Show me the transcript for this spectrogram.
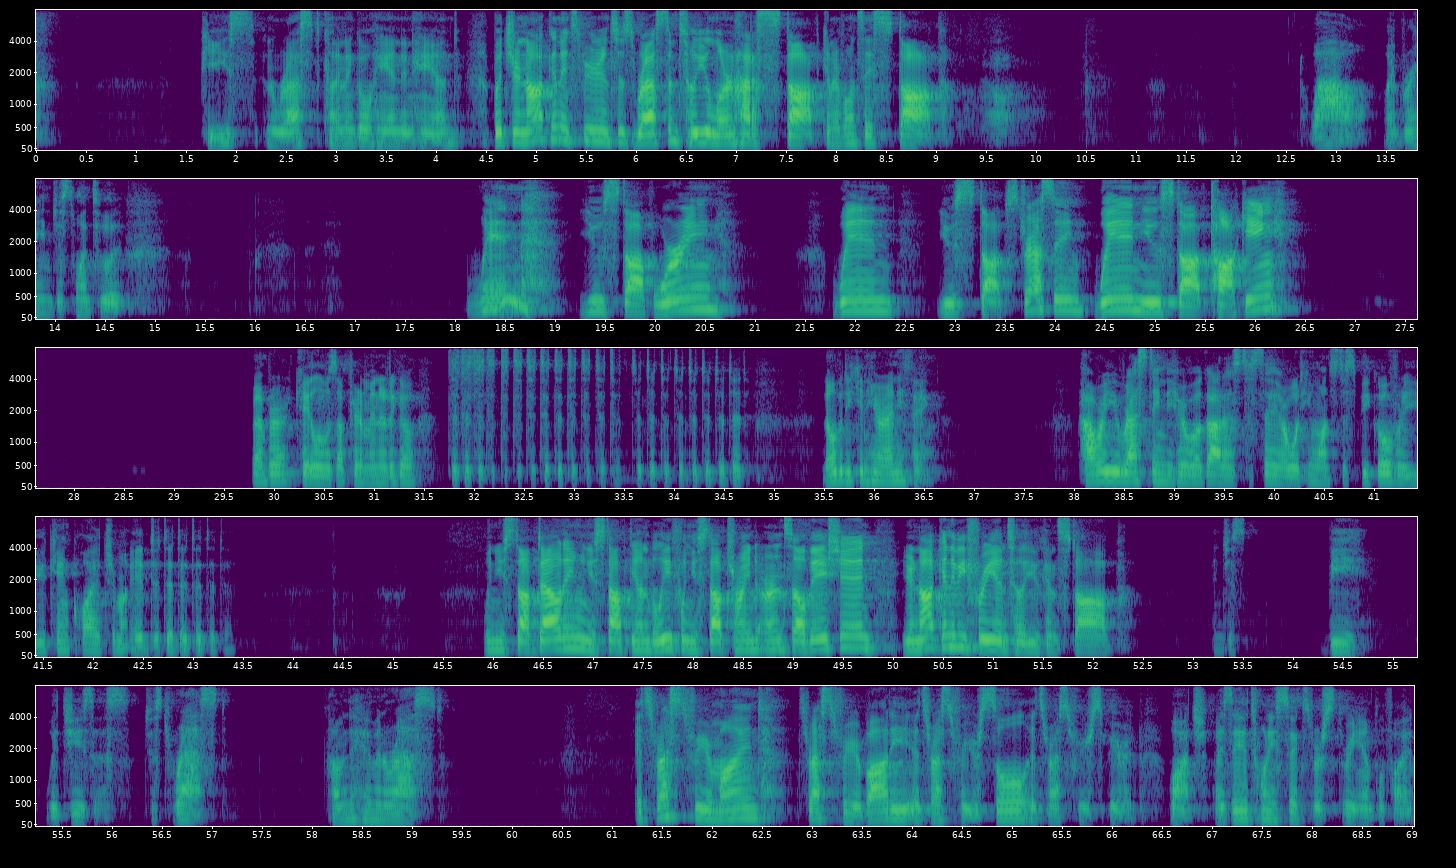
Peace and rest kind of go hand in hand, but you're not going to experience this rest until you learn how to stop. Can everyone say stop? Wow, my brain just went to a. When you stop worrying, when you stop stressing, when you stop talking, Remember, Kayla was up here a minute ago? Nobody can hear anything. How are you resting to hear what God has to say or what He wants to speak over you? You can't quiet your mind. When you stop doubting, when you stop the unbelief, when you stop trying to earn salvation, you're not going to be free until you can stop and just be with Jesus. Just rest. Come to Him and rest. It's rest for your mind, it's rest for your body, it's rest for your soul, it's rest for your spirit. Watch Isaiah 26, verse 3, amplified.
